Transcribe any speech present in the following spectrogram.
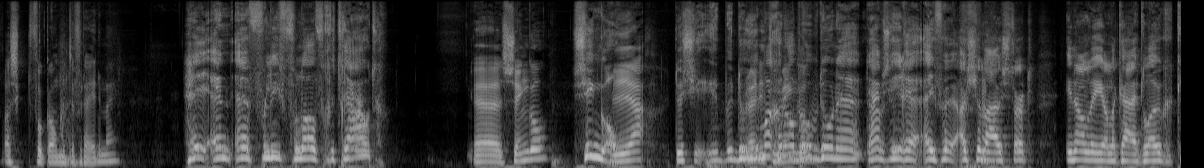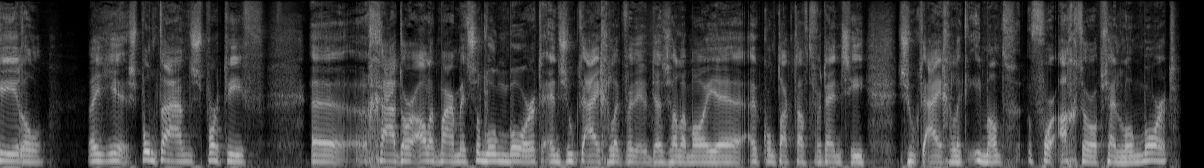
was ik volkomen tevreden mee. hey, en eh, verliefd, verloofd, getrouwd? Eh, single? Single. Ja. Dus je, bedoel, je mag een oproep doen, hè? dames en heren. Even als je luistert. In alle eerlijkheid, leuke kerel. Weet je, spontaan, sportief. Eh, gaat door Alkmaar met zijn longboard. En zoekt eigenlijk, dat is wel een mooie eh, contactadvertentie. Zoekt eigenlijk iemand voor achter op zijn longboard.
